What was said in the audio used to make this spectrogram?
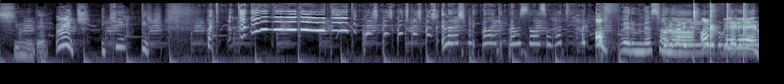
Şimdi 3, 2, 1. Hadi. Koş koş koş koş koş. Enerjim bitmeden gitmemiz lazım. Hadi hadi. Aferin be sana. Aferin.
